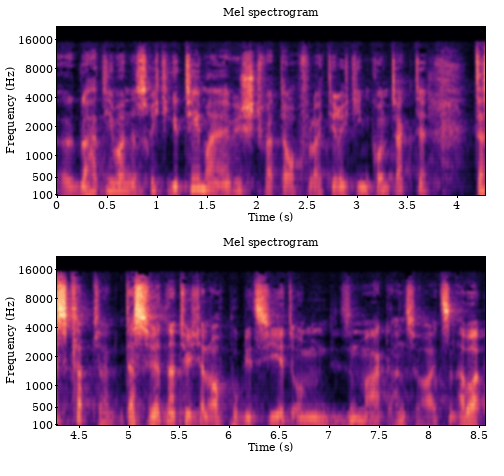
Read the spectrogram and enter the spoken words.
Äh, Da hat jemand das richtige Thema erwischt, hat auch vielleicht die richtigen Kontakte. Das klappt dann. Das wird natürlich dann auch publiziert, um diesen Markt anzuheizen. Aber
